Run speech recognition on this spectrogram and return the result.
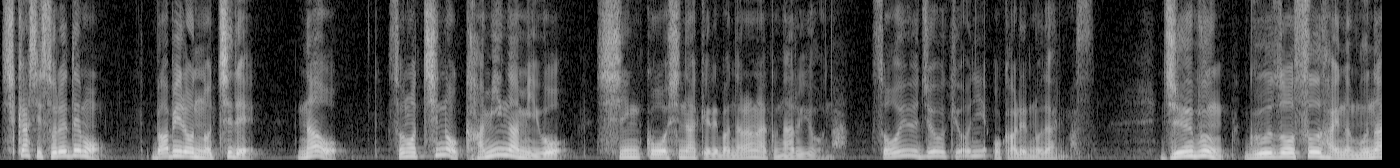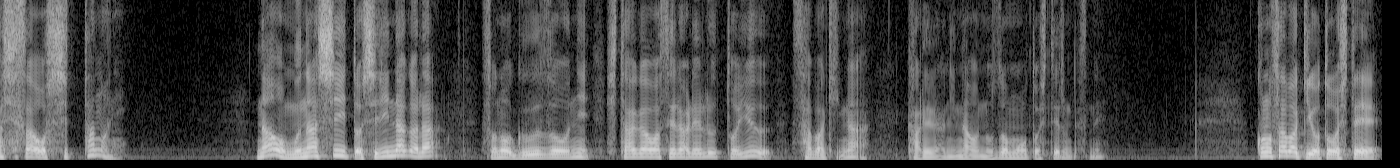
しかしそれでもバビロンの地でなおその地の神々を信仰しなければならなくなるようなそういう状況に置かれるのであります十分偶像崇拝の虚しさを知ったのになお虚しいと知りながらその偶像に従わせられるという裁きが彼らになお望もうとしているんですね。この裁きを通して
